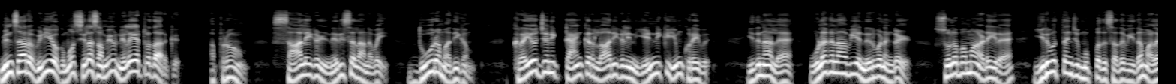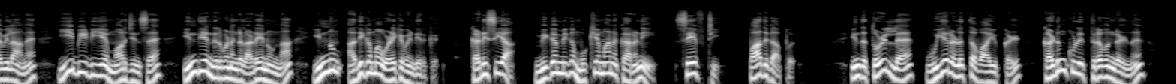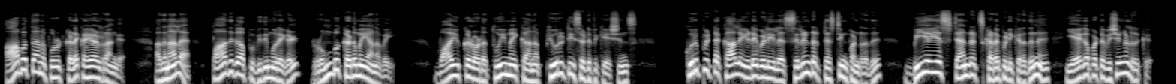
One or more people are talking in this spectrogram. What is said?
மின்சார விநியோகமும் சில சமயம் நிலையற்றதா இருக்கு. அப்புறம் சாலைகள் நெரிசலானவை தூரம் அதிகம். கிரயோஜெனிக் டேங்கர் லாரிகளின் எண்ணிக்கையும் குறைவு. இதனால உலகளாவிய நிறுவனங்கள் சுலபமா அடையிற இருபத்தஞ்சு முப்பது சதவீதம் அளவிலான இபிடிஏ மார்ஜின்ஸை இந்திய நிறுவனங்கள் அடையணும்னா இன்னும் அதிகமா உழைக்க வேண்டியிருக்கு. கடைசியா மிக மிக முக்கியமான காரணி சேஃப்டி பாதுகாப்பு. இந்த தொழில்ல உயர் அழுத்த வாயுக்கள் கடுங்குளிர் திரவங்கள்னு ஆபத்தான பொருட்களை கையாள்றாங்க. அதனால பாதுகாப்பு விதிமுறைகள் ரொம்ப கடுமையானவை. வாயுக்களோட தூய்மைக்கான பியூரிட்டி சர்டிஃபிகேஷன்ஸ் குறிப்பிட்ட கால இடைவெளியில சிலிண்டர் டெஸ்டிங் பண்றது பிஐஎஸ் ஸ்டாண்டர்ட்ஸ் கடைபிடிக்கிறதுன்னு ஏகப்பட்ட விஷயங்கள் இருக்கு.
